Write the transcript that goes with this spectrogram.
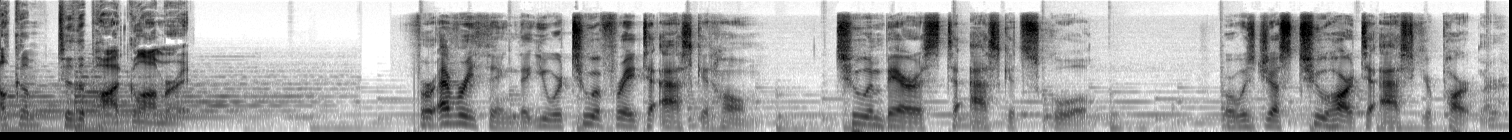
Welcome to the Podglomerate. For everything that you were too afraid to ask at home, too embarrassed to ask at school, or was just too hard to ask your partner,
